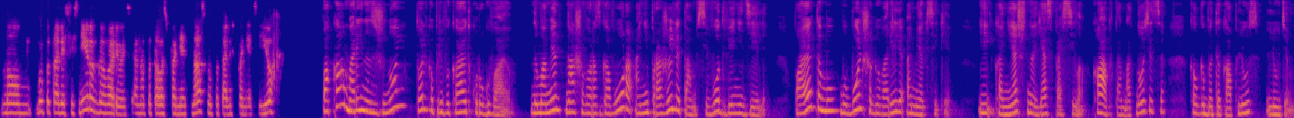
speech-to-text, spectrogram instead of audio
Но мы пытались и с ней разговаривать, она пыталась понять нас, мы пытались понять ее. Пока Марина с женой только привыкают к Уругваю. На момент нашего разговора они прожили там всего две недели. Поэтому мы больше говорили о Мексике. И, конечно, я спросила, как там относятся к ЛГБТК плюс людям.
